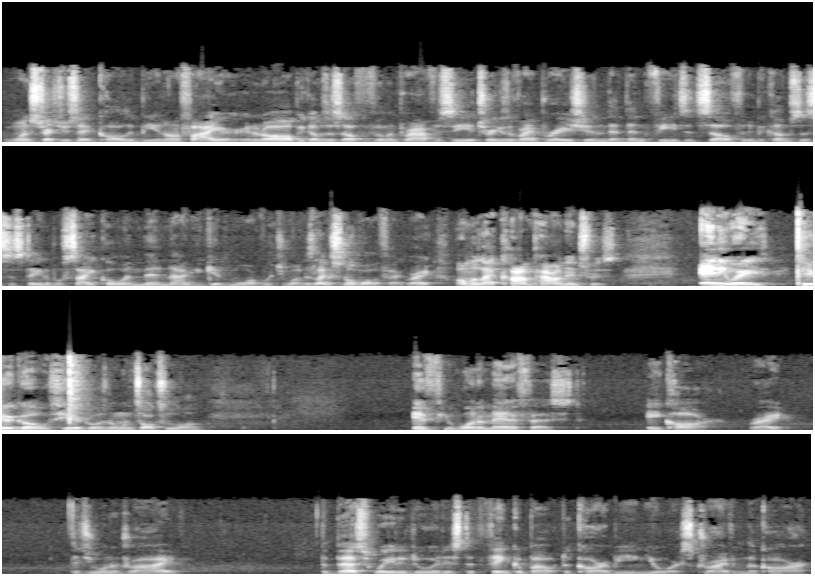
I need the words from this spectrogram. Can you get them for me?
One stretcher said, call it being on fire. And it all becomes a self fulfilling prophecy. It triggers a vibration that then feeds itself and it becomes a sustainable cycle. And then now you get more of what you want. It's like a snowball effect, right? Almost like compound interest. Anyways, here goes. Here goes. I don't want to talk too long. If you want to manifest a car, right, that you want to drive, the best way to do it is to think about the car being yours, driving the car,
